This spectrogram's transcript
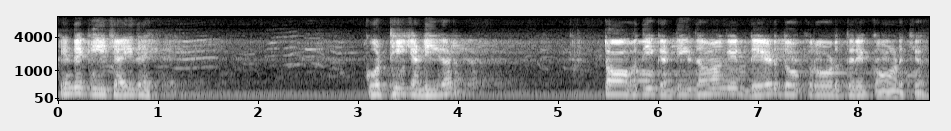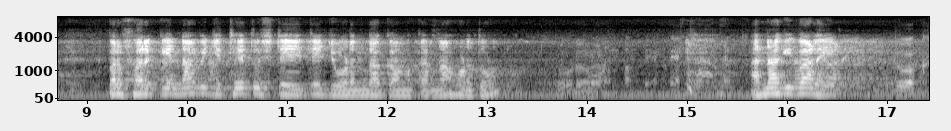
ਕਹਿੰਦੇ ਕੀ ਚਾਹੀਦਾ ਕੋਠੀ ਚੰਡੀਗੜ੍ਹ। ਟੌਪ ਦੀ ਗੱਡੀ ਦਵਾਂਗੇ 1.5 2 ਕਰੋੜ ਤੇਰੇ ਅਕਾਊਂਟ 'ਚ। ਪਰ ਫ਼ਰਕ ਇੰਨਾ ਵੀ ਜਿੱਥੇ ਤੂੰ ਸਟੇਜ ਤੇ ਜੋੜਨ ਦਾ ਕੰਮ ਕਰਨਾ ਹੁਣ ਤੂੰ। ਅੰਨਾ ਕੀ ਭਾਲੇ ਦੋ ਅੱਖਰ।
